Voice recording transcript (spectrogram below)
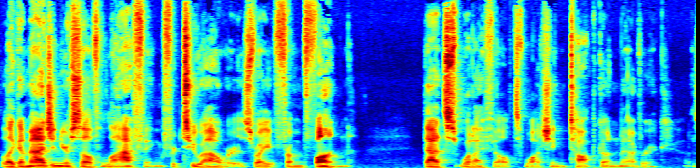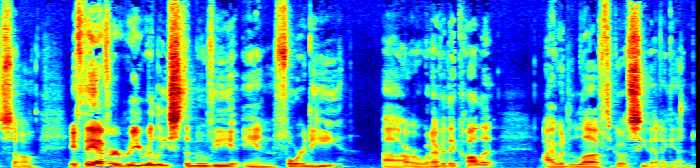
Like imagine yourself laughing for two hours, right? From fun. That's what I felt watching Top Gun Maverick. So if they ever re-release the movie in 4D uh, or whatever they call it, I would love to go see that again.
